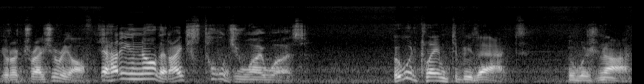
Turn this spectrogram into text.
You're a Treasury officer. Yeah, how do you know that? I just told you I was. Who would claim to be that who was not?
